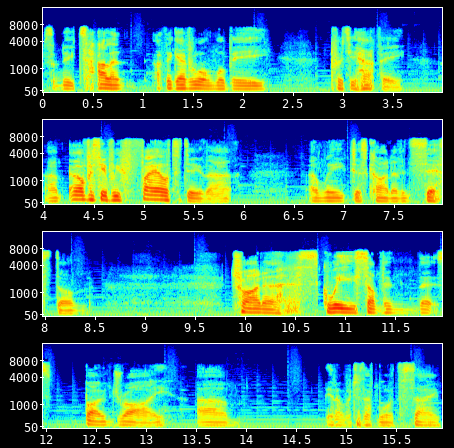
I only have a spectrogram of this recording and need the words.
some new talent, I think everyone will be pretty happy. Um, obviously, if we fail to do that, and we just kind of insist on trying to squeeze something that's bone dry, um, you know, we'll just have more of the same.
